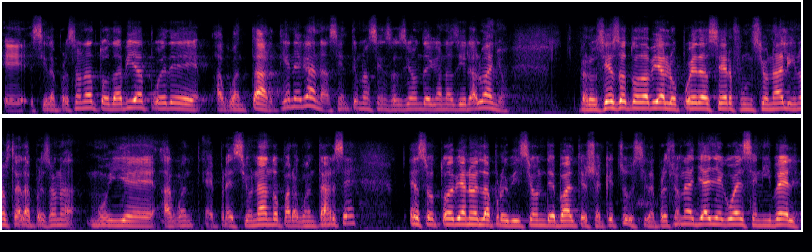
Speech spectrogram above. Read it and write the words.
eh, si la persona todavía puede aguantar, tiene ganas, siente una sensación de ganas de ir al baño, pero si eso todavía lo puede hacer funcional y no está la persona muy eh, eh, presionando para aguantarse, eso todavía no es la prohibición de Balte Shaketsu. Si la persona ya llegó a ese nivel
